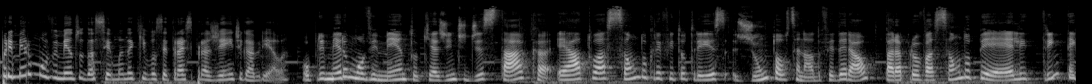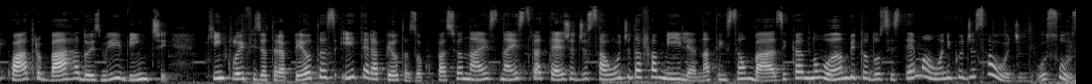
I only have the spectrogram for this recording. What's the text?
o primeiro movimento da semana que você traz pra gente, Gabriela? O primeiro movimento que a gente destaca é a atuação do Crefito 3 junto ao Senado Federal para aprovação do PL 34/2020 que inclui fisioterapeutas e terapeutas ocupacionais na estratégia de saúde da família, na atenção básica, no âmbito do Sistema Único de Saúde, o SUS.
